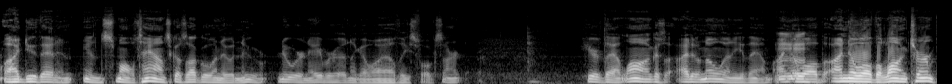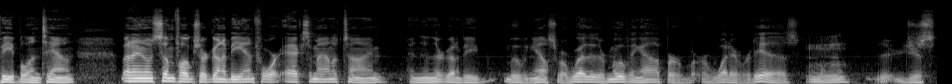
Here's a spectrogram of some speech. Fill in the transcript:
Well, I do that in, in small towns because I'll go into a new, newer neighborhood and I go, well, these folks aren't here that long because I don't know any of them. I know all the, I know all the long term people in town, but I know some folks are going to be in for X amount of time and then they're going to be moving elsewhere, whether they're moving up or, or whatever it is. Mm-hmm. Just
